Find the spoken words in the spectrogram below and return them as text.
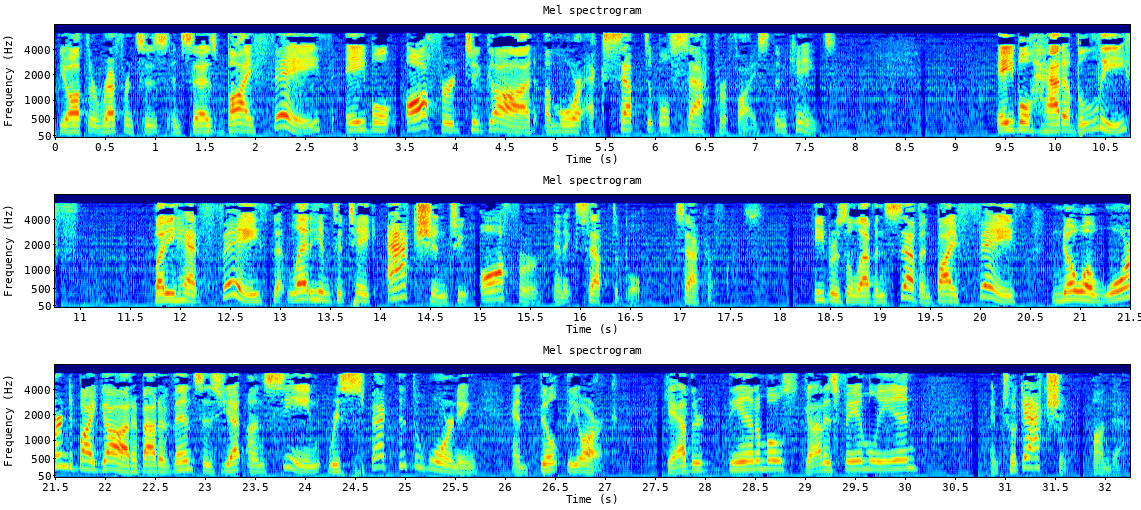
the author references and says, By faith, Abel offered to God a more acceptable sacrifice than Cain's. Abel had a belief, but he had faith that led him to take action to offer an acceptable sacrifice. Hebrews 11:7 By faith Noah warned by God about events as yet unseen respected the warning and built the ark gathered the animals got his family in and took action on that.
